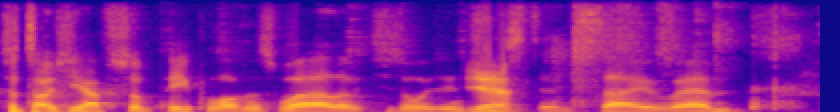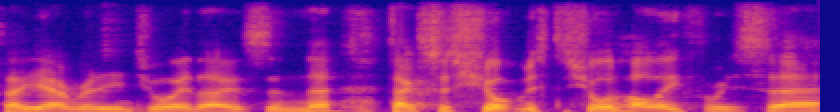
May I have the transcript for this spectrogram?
sometimes you have some people on as well, which is always interesting. So um, so yeah, I really enjoy those, and uh, thanks to short Mr. Sean Holly for his uh,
